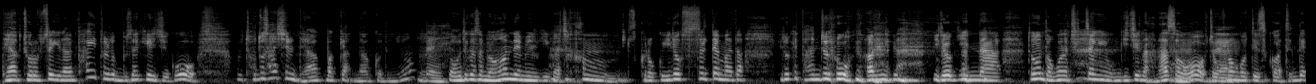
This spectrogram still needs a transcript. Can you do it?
대학 졸업생이라는 타이틀도 무색해지고 저도 사실은 대학밖에 안 나왔거든요. 네. 어디 가서 명함 내밀기가 참 그렇고 이력 쓸 때마다 이렇게 단조로운 이력이 있나 저는 더구나 직장에 옮기지는 않아서 네, 좀 네. 그런 것도 있을 것 같은데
